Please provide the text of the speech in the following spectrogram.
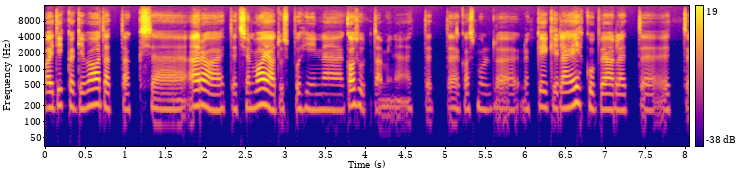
vaid ikkagi vaadatakse ära, et, et see on vajaduspõhine kasutamine, et, et kas mul noh, keegi ei lähe ehku peale, et, et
